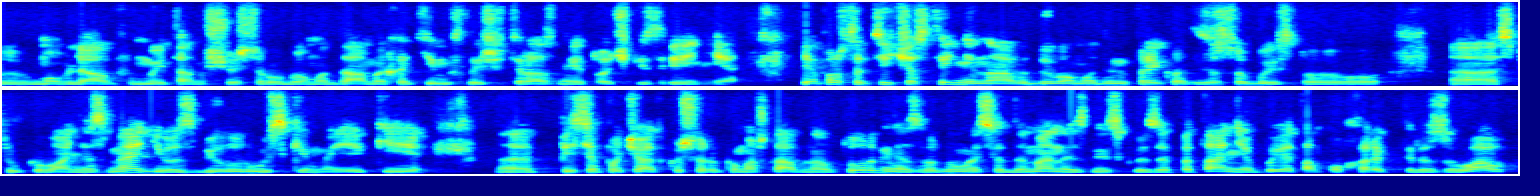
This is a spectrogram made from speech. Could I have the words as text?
мовляв, ми там щось робимо. Да, ми хотімо слышати різні точки зрення. Я просто в цій частині наведу вам один приклад із особистого е, спілкування з медіа з білоруськими, які е, після початку широкомасштабного вторгнення звернулися до мене з низкою запитань, аби я там охарактеризував.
